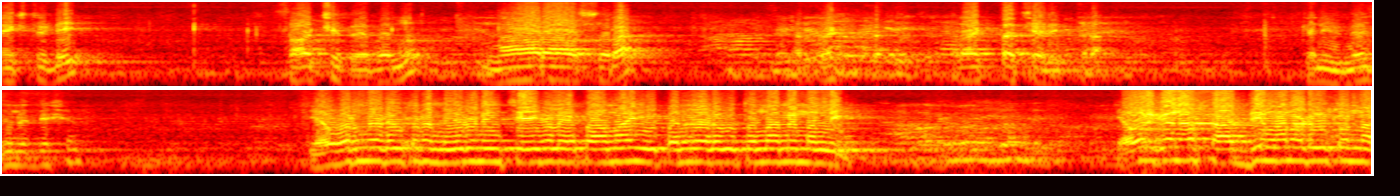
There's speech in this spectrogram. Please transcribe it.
నెక్స్ట్ డే సాక్షి పేపర్లో నారాసుర రక్త రక్త చరిత్ర. కానీ ఇమేజిన్ ఉద్దేశం ఎవరిని అడుగుతున్నా మీరు నేను చేయగలుగుతామా ఈ పనులు అడుగుతున్నా మిమ్మల్ని. ఎవరికైనా సాధ్యమని అడుగుతున్నా.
